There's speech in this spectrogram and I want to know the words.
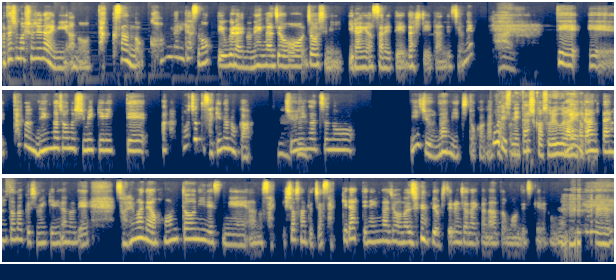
私も諸時代にあの、たくさんのこんなに出すの？っていうぐらいの年賀状を上司に依頼をされて出していたんですよね。はい。で、えー多分年賀状の締め切りって、あ、もうちょっと先なのか。12月の二十何日とかがそうですね。確かそれぐらいね元旦に届く締め切りなので、それまでは本当にですね、あの、さ秘書さんたちはさっきだって年賀状の準備をしてるんじゃないかなと思うんですけれども、うん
